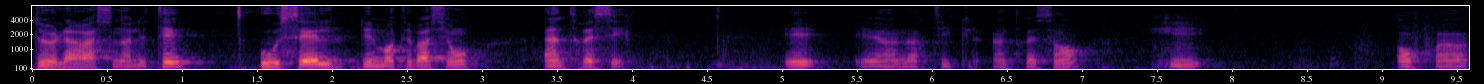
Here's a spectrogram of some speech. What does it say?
de la rationalité ou celle d'une motivation intéressée et, un article intéressant qui offre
